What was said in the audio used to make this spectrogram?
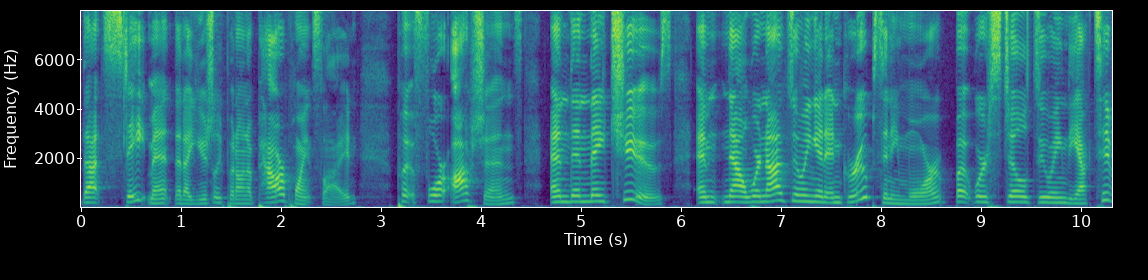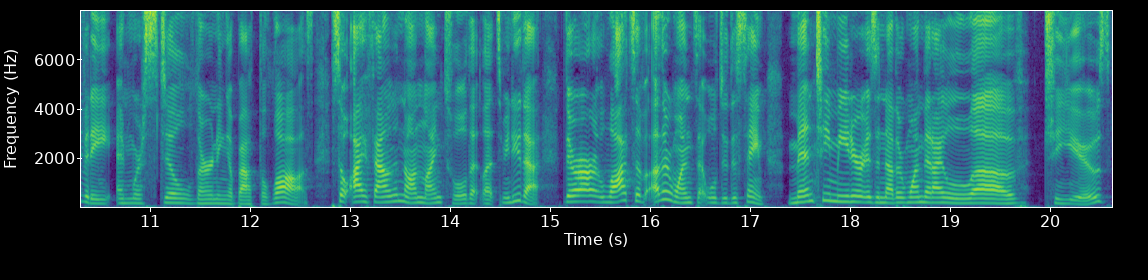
that statement that I usually put on a PowerPoint slide, put four options, and then they choose. And now we're not doing it in groups anymore, but we're still doing the activity and we're still learning about the laws. So, I found an online tool that lets me do that. There are lots of other ones that will do the same. Mentimeter is another one that I love to use.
